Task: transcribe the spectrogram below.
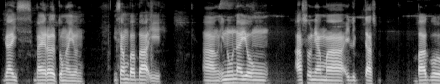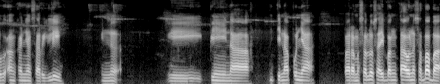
Guys, viral to ngayon. Isang babae, ang inuna yung aso niyang mailigtas bago ang kanyang sarili. Ina, ipina, itinapon niya para masalo sa ibang tao na sa baba.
